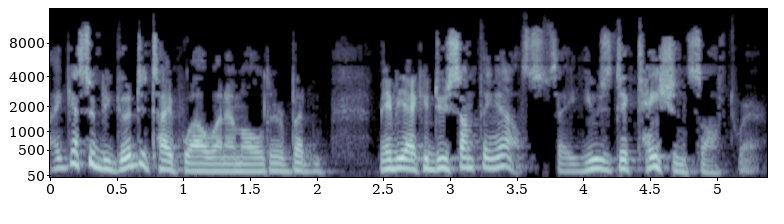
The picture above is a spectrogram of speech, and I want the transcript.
I guess it would be good to type well when I'm older, but Maybe I could do something else, say use dictation software.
